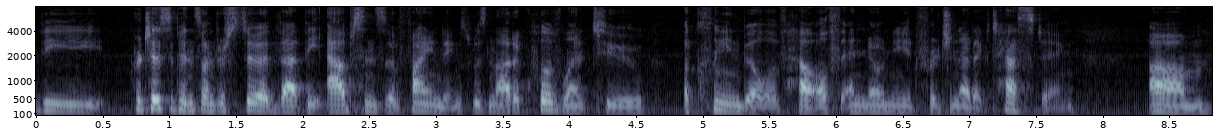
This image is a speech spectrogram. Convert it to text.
the participants understood that the absence of findings was not equivalent to a clean bill of health and no need for genetic testing. Um,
